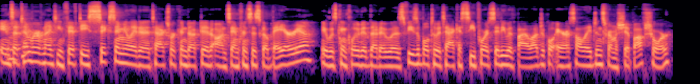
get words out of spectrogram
In September of 1950, six simulated attacks were conducted on San Francisco Bay Area. It was concluded that it was feasible to attack a seaport city with biological aerosol agents from a ship offshore.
